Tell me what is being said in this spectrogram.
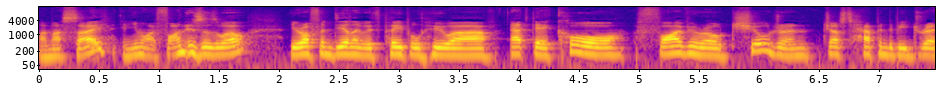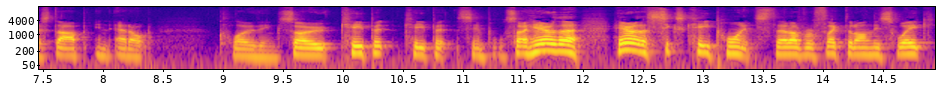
I must say, and you might find this as well, you're often dealing with people who are at their core five year old children, just happen to be dressed up in adult clothing. So keep it, keep it simple. So here are the here are the six key points that I've reflected on this week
